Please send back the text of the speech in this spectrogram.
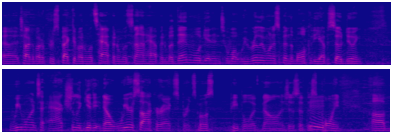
uh, talk about a perspective on what's happened and what's not happened. But then we'll get into what we really want to spend the bulk of the episode doing. We want to actually give you. Now we're soccer experts. Most people acknowledge this at this point. Um,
